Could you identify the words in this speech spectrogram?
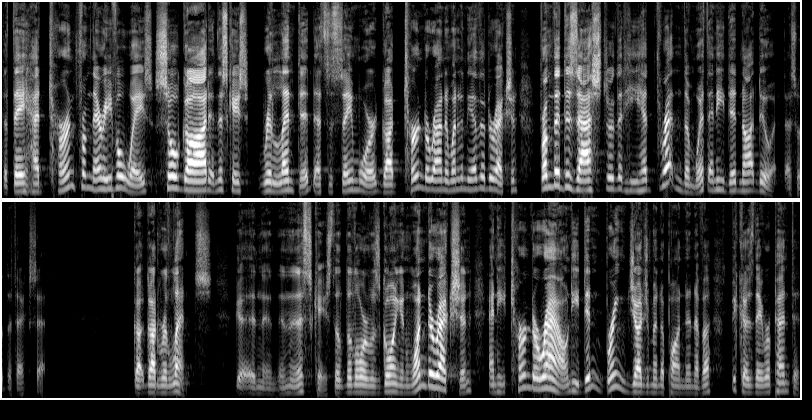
that they had turned from their evil ways. So God, in this case, relented. That's the same word. God turned around and went in the other direction from the disaster that He had threatened them with, and He did not do it. That's what the text says. God, God relents in, in this case, the, the Lord was going in one direction and he turned around. He didn't bring judgment upon Nineveh because they repented.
